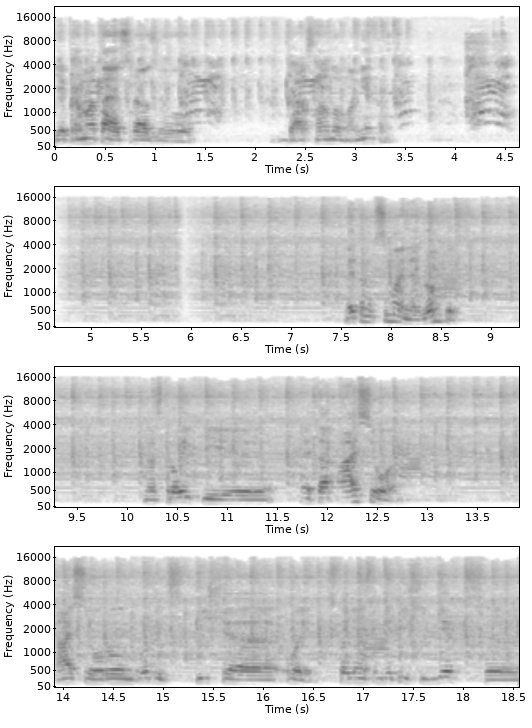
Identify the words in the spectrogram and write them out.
Я промотаю сразу до основного момента. Это максимальная громкость. Настройки это ASIO. ASIO Roland Rubix 1000, ой, 192 тысячи Гц э,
